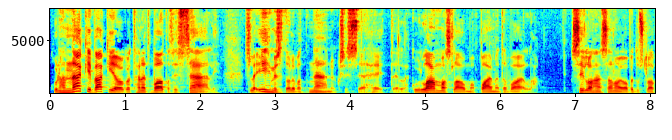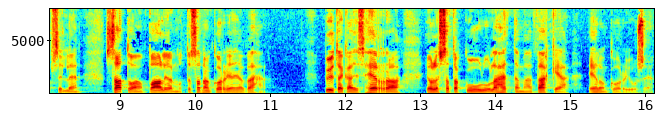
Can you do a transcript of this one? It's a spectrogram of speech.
Kun hän näki väkijoukot, hänet valtasi sääli, sillä ihmiset olivat näännyksissä ja heitteillä, kuin lammaslauma paimenta vailla. Silloin hän sanoi opetuslapsilleen, satoa on paljon, mutta sadon korjaaja vähän. Pyytäkää siis Herraa, jolle sato kuuluu lähettämään väkeä elonkorjuuseen.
